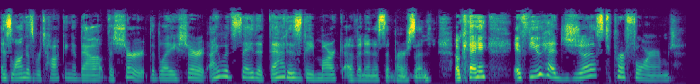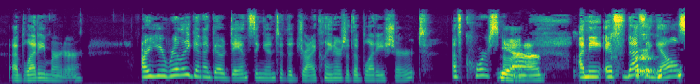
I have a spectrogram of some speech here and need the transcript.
as long as we're talking about the shirt the bloody shirt i would say that that is the mark of an innocent person okay? If you had just performed a bloody murder are you really going to go dancing into the dry cleaners with a bloody shirt of course not. Yeah. I mean, if nothing else,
